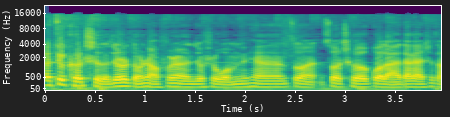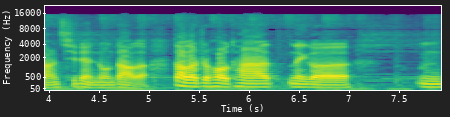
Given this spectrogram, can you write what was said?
哎，最可耻的就是董事长夫人，就是我们那天坐坐车过来，大概是早上七点钟到的。到了之后，他那个嗯，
